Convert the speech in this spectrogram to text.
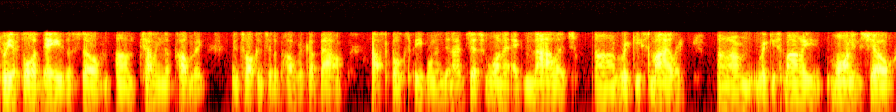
three or four days or so, um, telling the public and talking to the public about our spokespeople, and then I just want to acknowledge uh, Rickey Smiley um, Rickey Smiley morning show.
